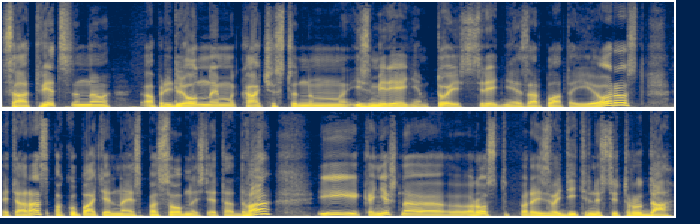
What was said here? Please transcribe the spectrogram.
соответственно определенным качественным измерением. То есть средняя зарплата и ее рост – это раз, покупательная способность – это два, и, конечно, рост производительности труда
